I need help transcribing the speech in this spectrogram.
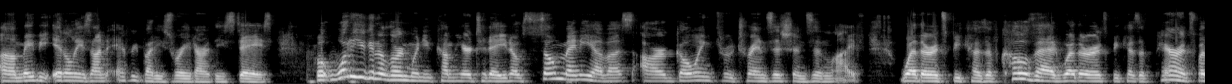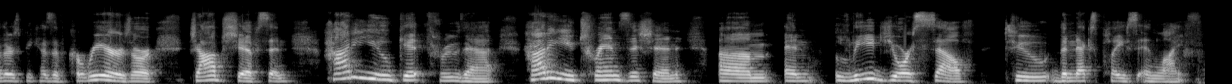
uh, maybe Italy's on everybody's radar these days. But what are you going to learn when you come here today? You know, so many of us are going through transitions in life, whether it's because of COVID, whether it's because of parents, whether it's because of careers or job shifts. And how do you get through that? How do you transition um, and lead yourself to the next place in life.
